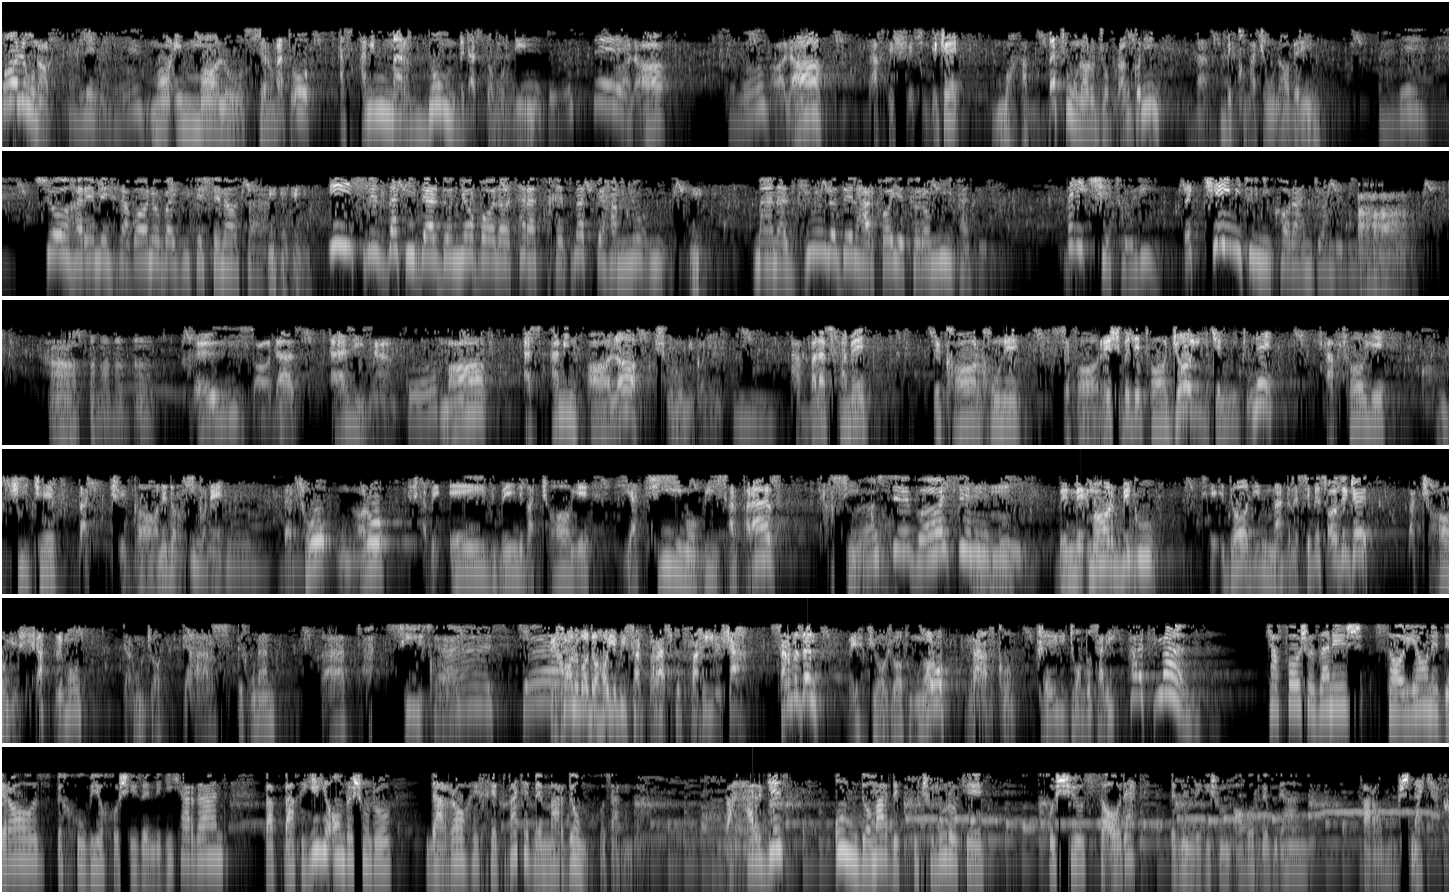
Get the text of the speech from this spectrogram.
مال اوناست. بله بله. ما این مال و ثروت رو از همین مردم به دست آوردیم. درسته. حالا؟ خب. حالا وقتش رسیده که محبت اونا رو جبران کنیم و به کمک اونا بریم. بله. شوهر مهربان و وظیفه شناسم. هیچ لذتی در دنیا بالاتر از خدمت به هم نوع نیست. من از جون و دل حرفای تو را میپذیرم. ولی چطوری و کی می‌تونیم این کار رو انجام بدیم. خیلی ساده است عزیزم. خب. ما از همین حالا شروع می‌کنیم. اول از همه به کارخونه سفارش بده تا جایی که می‌تونه کفشای کوچیک بچگانه درست کنه. و تو اونا رو شب عید بین بچه های یتیم و بی سرپرست تقسیم کن. باشه باشه. به معمار بگو تعدادی مدرسه بسازه که بچه های شهرمون در اونجا درس بخونن و تحصیل کنن. به خانواده های بی سرپرست و فقیر شهر سر بزن و احتیاجات اونا رو رفع کن. خیلی تند و سریع. حتما. کفاش و زنش سالیان دراز به خوبی و خوشی زندگی کردند و بقیه عمرشون رو در راه خدمت به مردم گذروندند. و هرگز اون دو مرد کوچولو رو که خوشی و سعادت به زندگیشون آورده بودند فراموش نکرد.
